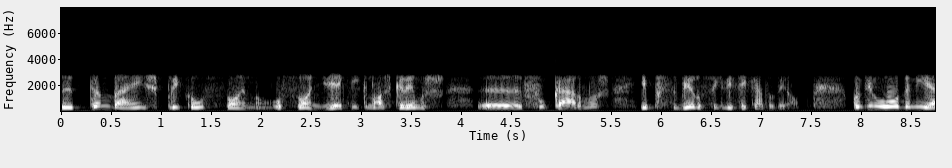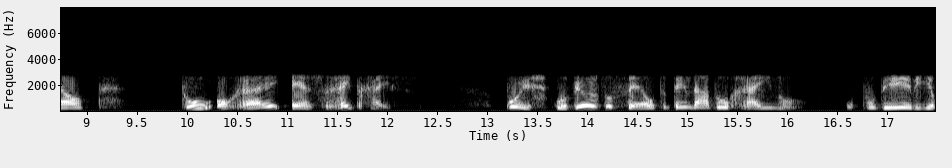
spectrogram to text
eh, também explica o sonho, o sonho, e é aqui que nós queremos eh, focar-nos e perceber o significado dele. Continuou Daniel: Tu, ó rei, és rei de reis, pois o Deus do céu te tem dado o reino, o poder e a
